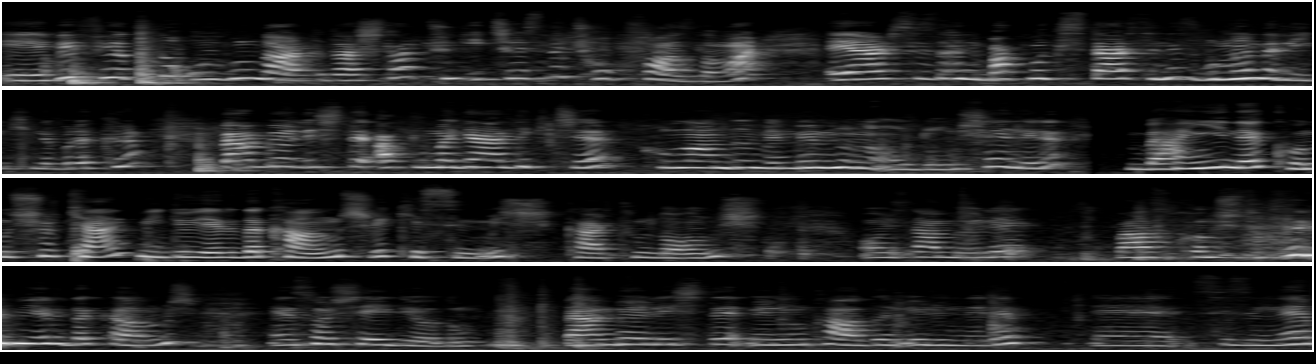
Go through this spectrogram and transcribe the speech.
Ee, ve fiyatı da uygun da arkadaşlar. Çünkü içerisinde çok fazla var. Eğer siz de hani bakmak isterseniz bunların da linkini bırakırım. Ben böyle işte aklıma geldikçe kullandığım ve memnun olduğum şeylerin ben yine konuşurken video yarıda kalmış ve kesilmiş. Kartım dolmuş. O yüzden böyle bazı konuştuklarım yarıda kalmış. En son şey diyordum. Ben böyle işte memnun kaldığım ürünleri e, sizinle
